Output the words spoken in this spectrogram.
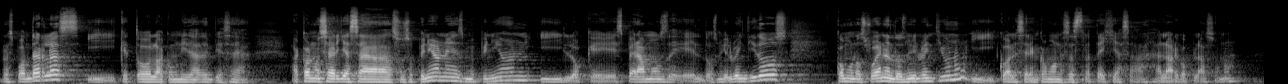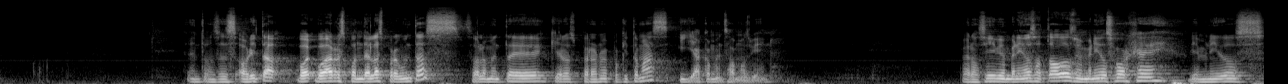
responderlas y que toda la comunidad empiece a, conocer ya sea sus opiniones, mi opinión y lo que esperamos del 2022, cómo nos fue en el 2021 y cuáles serían como nuestras estrategias a, largo plazo. ¿no? Entonces, ahorita voy a responder las preguntas. Solamente quiero esperarme un poquito más y ya comenzamos bien. Pero sí, bienvenidos a todos. Bienvenidos Jorge. Bienvenidos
